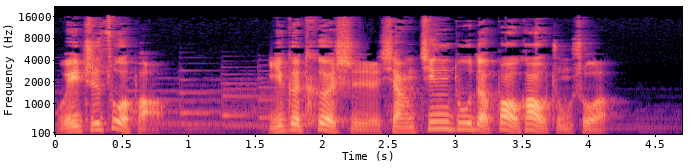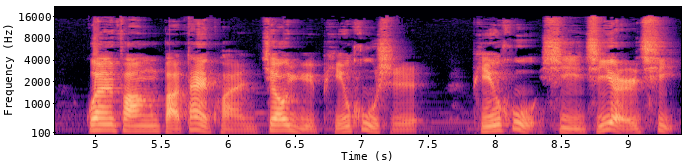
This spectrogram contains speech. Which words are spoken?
为之作保。一个特使向京都的报告中说，官方把贷款交予贫户时，贫户喜极而泣。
